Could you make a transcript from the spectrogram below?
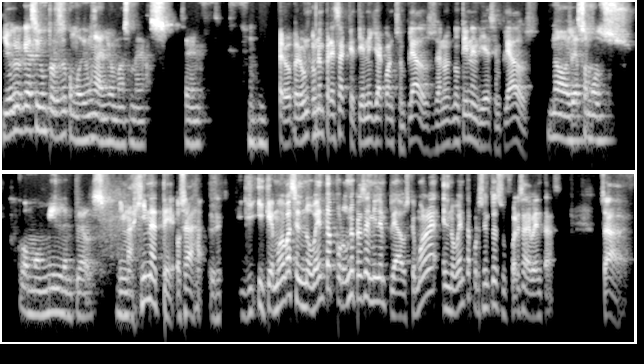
yo creo que ha sido un proceso como de un año más o menos. Pero, pero una empresa que tiene ya cuántos empleados, o sea, no, no tienen 10 empleados. No, ya somos como mil empleados. Imagínate, o sea, y, que muevas el 90 por una empresa de mil empleados, que mueva el 90% de su fuerza de ventas. O sea,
